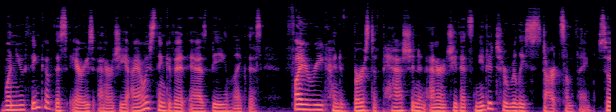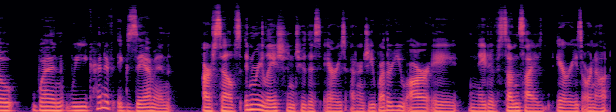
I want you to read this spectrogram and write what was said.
when you think of this Aries energy, I always think of it as being like this fiery kind of burst of passion and energy that's needed to really start something. So when we kind of examine ourselves in relation to this Aries energy, whether you are a native sun sign Aries or not,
